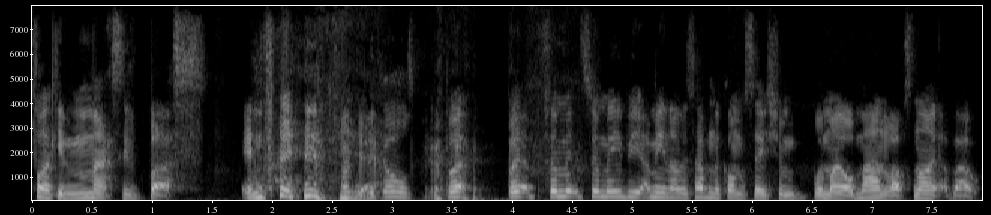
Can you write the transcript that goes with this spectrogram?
fucking massive bus in, in front yeah. of the goals. But but so so maybe I mean I was having a conversation with my old man last night about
